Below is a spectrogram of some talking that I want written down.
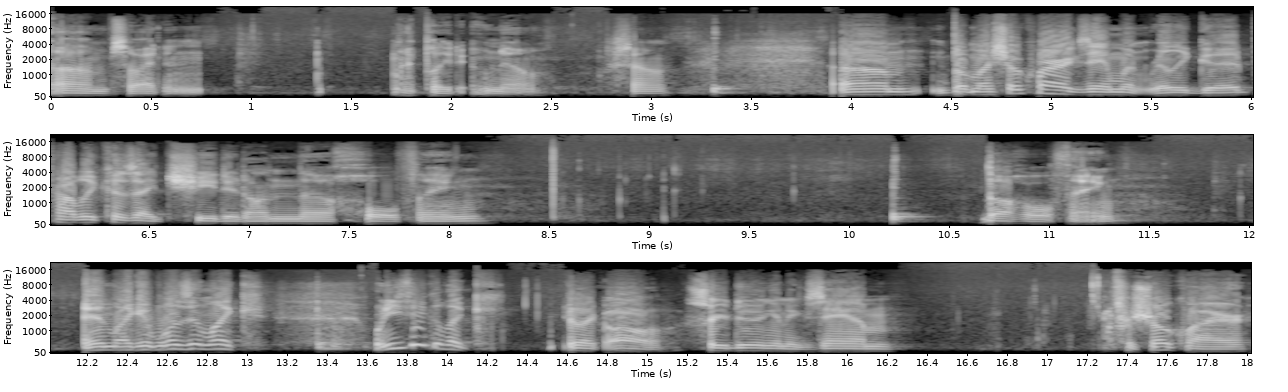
um, so I didn't. I played Uno, so. Um, but my show choir exam went really good, probably because I cheated on the whole thing. The whole thing. And like it wasn't like when you think of like you're like, oh, so you're doing an exam for show choir,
